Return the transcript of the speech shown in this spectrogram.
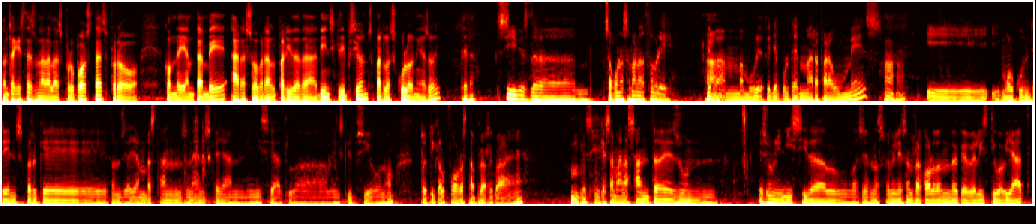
Doncs aquesta és una de les propostes, però, com dèiem també, ara s'obre el període d'inscripcions per les colònies, oi, Pere? Sí, des de segona setmana de febrer que ah. vam, vam obrir, de fet ja portem ara farà un mes uh -huh. i, i molt contents perquè doncs, ja hi ha bastants nens que ja han iniciat la, la inscripció no? tot i que el fort està per arribar eh? Uh -huh. que, Setmana Santa és un, és un inici de la gent, les famílies ens recorden de que ve l'estiu aviat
